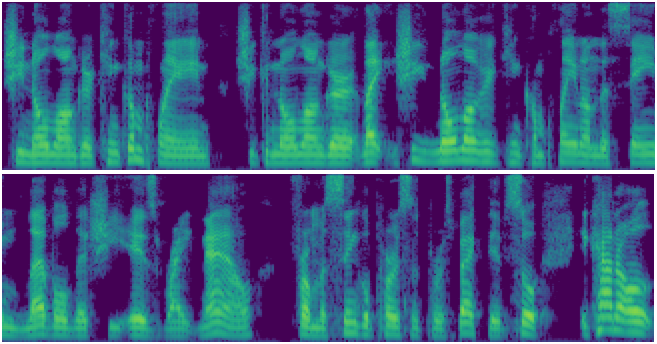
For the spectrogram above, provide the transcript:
She no longer can complain. She can no longer like she no longer can complain on the same level that she is right now from a single person's perspective. So it kind of all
